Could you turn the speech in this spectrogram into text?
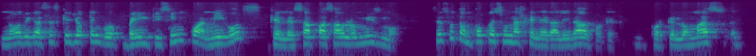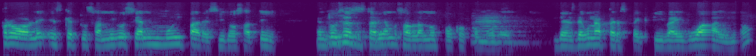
no digas, es que yo tengo 25 amigos que les ha pasado lo mismo. Eso tampoco es una generalidad, porque, porque lo más probable es que tus amigos sean muy parecidos a ti. Entonces estaríamos hablando un poco como de, desde una perspectiva igual, ¿no?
